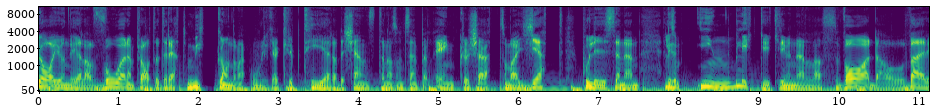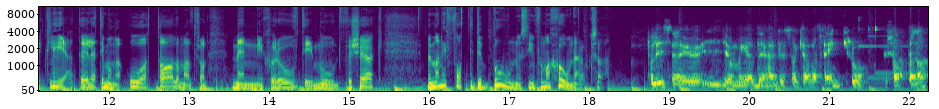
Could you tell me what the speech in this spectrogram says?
har ju under hela våren pratat rätt mycket om de här olika krypterade tjänsterna som till exempel Encrochat som har gett polisen en liksom inblick i kriminellas vardag och verklighet. Det har lett till många åtal om allt från människorov till mordförsök. Men man har fått lite bonusinformation här också. Polisen är ju i och med det här det som kallas för Encrochattarna.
